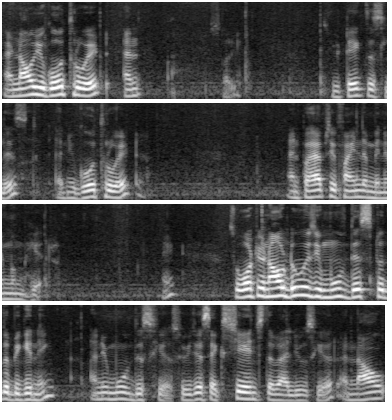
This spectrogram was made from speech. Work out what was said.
and now you go through it and sorry, so you take this list and you go through it and perhaps you find the minimum here. Right. So, what you now do is you move this to the beginning and you move this here. So, you just exchange the values here and now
